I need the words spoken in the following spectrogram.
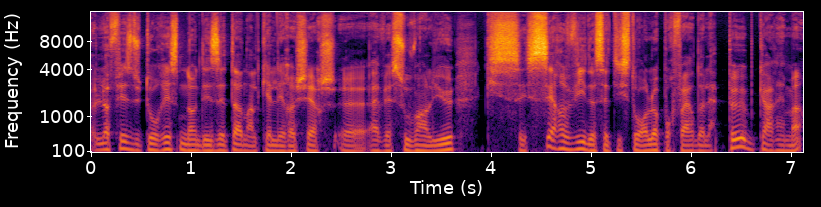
l'Office du tourisme d'un des États dans lequel les recherches euh, avaient souvent lieu, qui s'est servi de cette histoire-là pour faire de la pub carrément.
